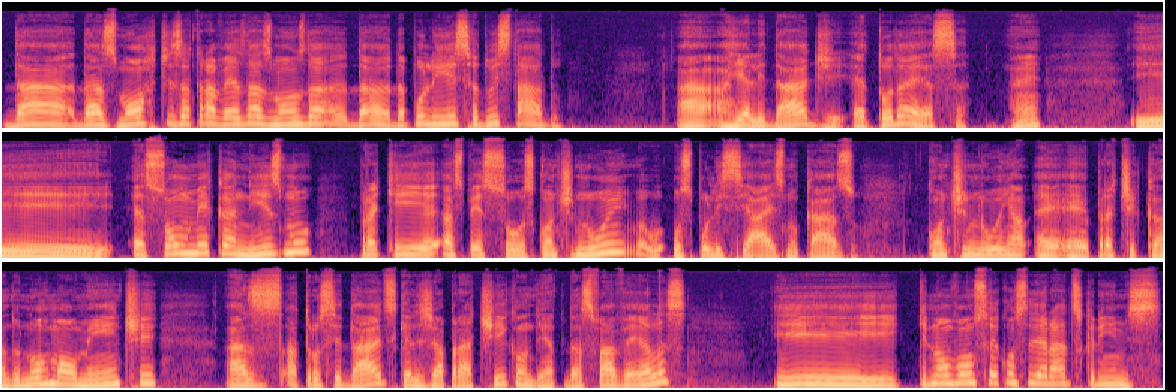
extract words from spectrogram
da, das mortes através das mãos da, da, da polícia, do Estado. A, a, realidade é toda essa. Né? E é só um mecanismo para que as pessoas continuem, os policiais, no caso, continuem é, é, praticando normalmente as atrocidades que eles já praticam dentro das favelas e que não vão ser considerados crimes.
